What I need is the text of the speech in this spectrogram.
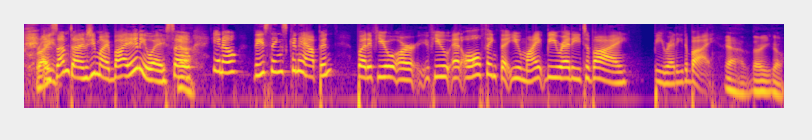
Right. And sometimes you might buy anyway. So, Yeah. you know, these things can happen. But if you are if you at all think that you might be ready to buy, be ready to buy. yeah, there you go.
